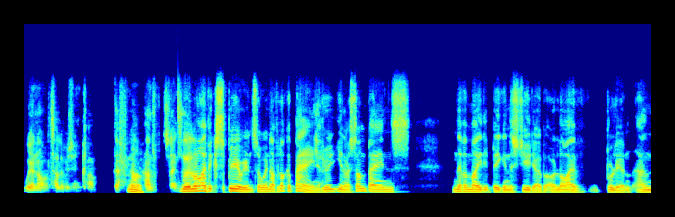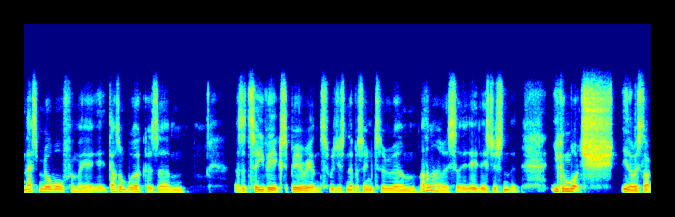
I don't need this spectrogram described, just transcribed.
We're not a television club. Definitely, no. 100%. We're live experience or enough. Like a band, yeah. you, you know, some bands never made it big in the studio, but are live brilliant, and that's Millwall for me. It, doesn't work as um as a TV experience. We just never seem to. Um, I don't know. It's it, it's just you can watch. You know, it's like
